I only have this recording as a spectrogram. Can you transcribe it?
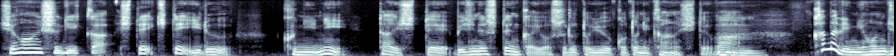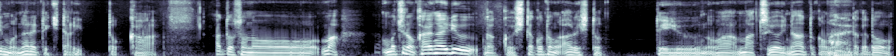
資本主義化してきている国に対してビジネス展開をするということに関しては、うん。かなり日本人も慣れてきたりとかあとそのまあもちろん海外留学したことがある人っていうのはまあ強いなとか思うんだけど、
